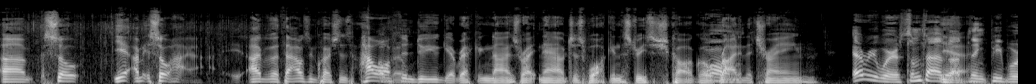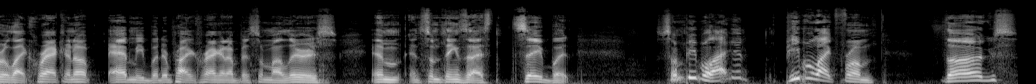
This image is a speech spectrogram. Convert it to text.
um, so yeah, I mean, so I, I have a thousand questions. How often do you get recognized right now? Just walking the streets of Chicago, Um, riding the train. everywhere. Sometimes Yeah. I think people are like cracking up at me, but they're probably cracking up at some of my lyrics and and some things that I say. But some people I get people like from thugs,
